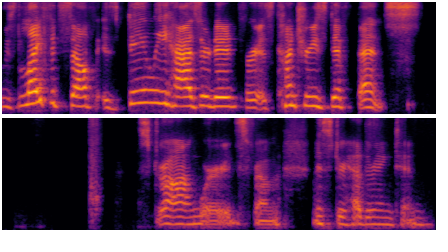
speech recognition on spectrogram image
whose life itself is daily hazarded for his country's defense. Strong words from Mr. Hetherington.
